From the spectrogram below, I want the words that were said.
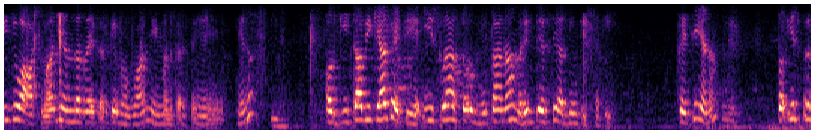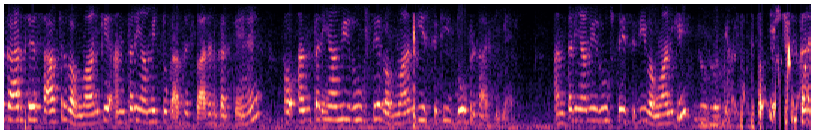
कि जो आत्मा के अंदर रह करके भगवान नियमन करते हैं है ना? और गीता भी क्या कहती है? ईश्वरा सर्वभूता नाम हृदय से अर्जुन की स्थिति कहती है ना? तो इस प्रकार से शास्त्र भगवान के अंतर्यामित्व का प्रतिपादन करते हैं और अंतर्यामी रूप से भगवान की स्थिति दो प्रकार की है। अंतर्यामी रूप से स्थिति भगवान की तो इस प्रकार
